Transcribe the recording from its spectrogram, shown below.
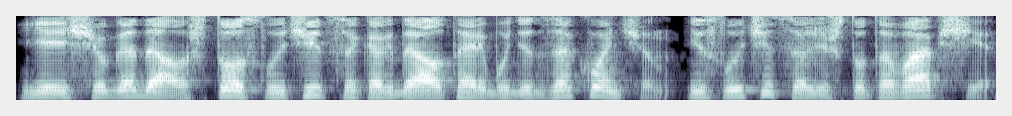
Я еще гадал, что случится, когда алтарь будет закончен, и случится ли что-то вообще.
